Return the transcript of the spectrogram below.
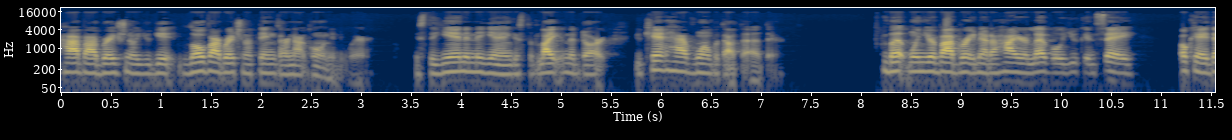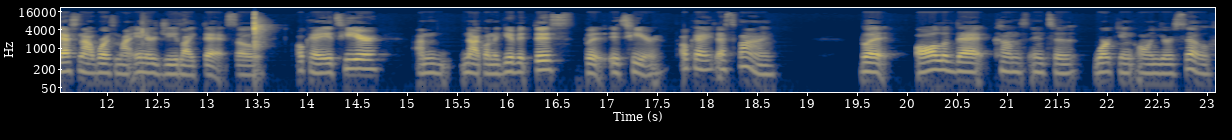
high vibrational you get, low vibrational things are not going anywhere. It's the yin and the yang, it's the light and the dark. You can't have one without the other. But when you're vibrating at a higher level, you can say, okay, that's not worth my energy like that. So, okay, it's here. I'm not going to give it this, but it's here. Okay, that's fine. But all of that comes into working on yourself.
